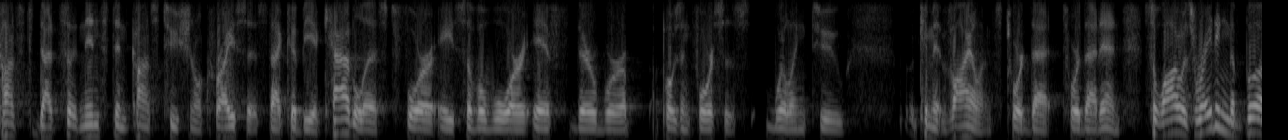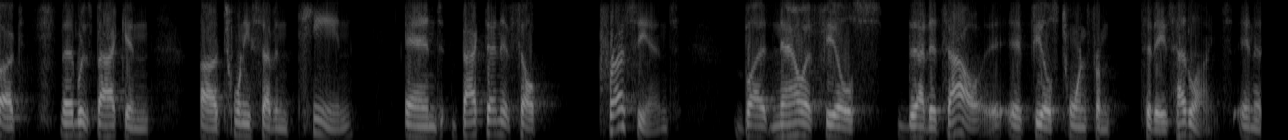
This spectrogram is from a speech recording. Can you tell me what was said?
const- that's an instant constitutional crisis that could be a catalyst for a civil war if there were opposing forces willing to commit violence toward that toward that end. So while I was writing the book, that was back in uh, 2017, and back then it felt prescient, but now it feels that it's out. It feels torn from today's headlines in a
